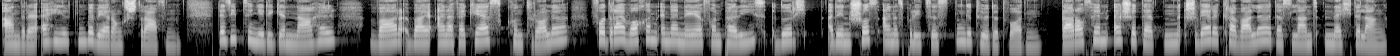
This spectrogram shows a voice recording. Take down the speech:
Andere erhielten Bewährungsstrafen. Der 17-jährige Nahel war bei einer Verkehrskontrolle vor drei Wochen in der Nähe von Paris durch den Schuss eines Polizisten getötet worden. Daraufhin erschütterten schwere Krawalle das Land nächtelang.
